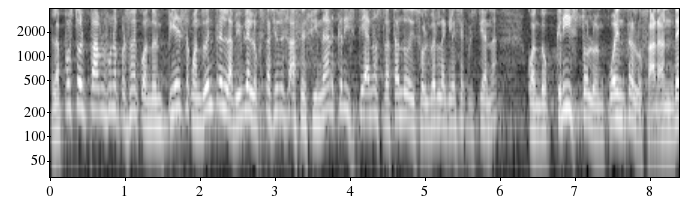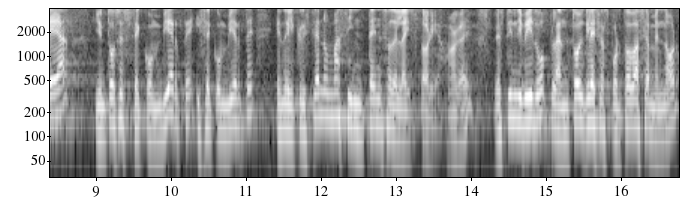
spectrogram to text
El apóstol Pablo fue una persona que cuando empieza, cuando entra en la Biblia, lo que está haciendo es asesinar cristianos tratando de disolver la iglesia cristiana. Cuando Cristo lo encuentra, los arandea y entonces se convierte y se convierte en el cristiano más intenso de la historia. Este individuo plantó iglesias por toda Asia Menor,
